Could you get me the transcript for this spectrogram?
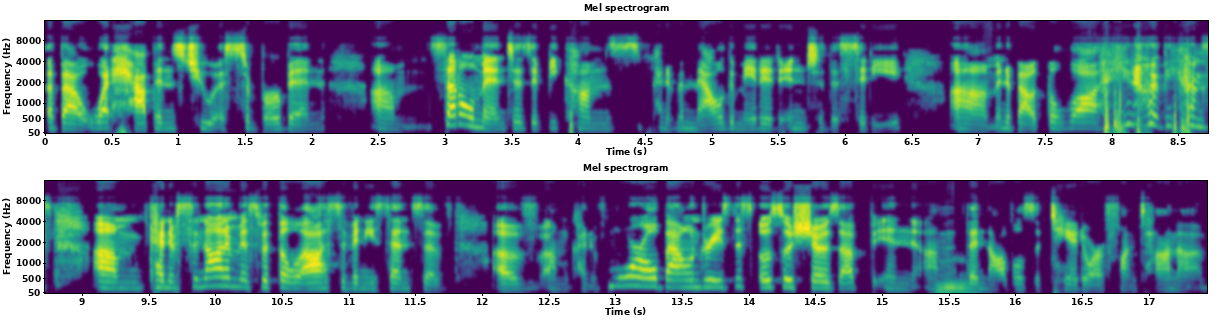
about what happens to a suburban um, settlement as it becomes kind of amalgamated into the city, and about the law. You know, it becomes kind of synonymous with the loss of any sense of of kind of moral boundaries. This also shows up in mm. the novels of Theodor Fontane.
